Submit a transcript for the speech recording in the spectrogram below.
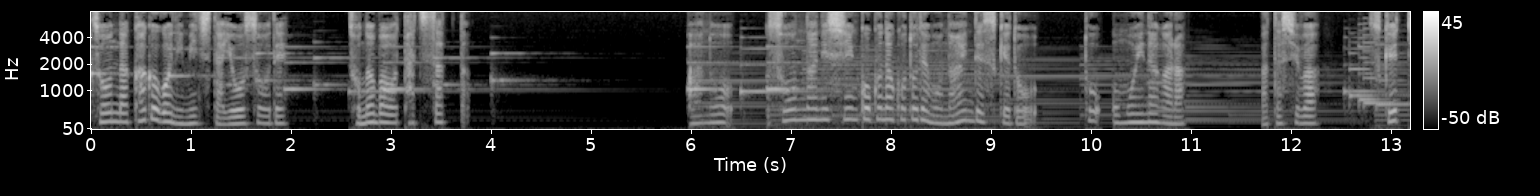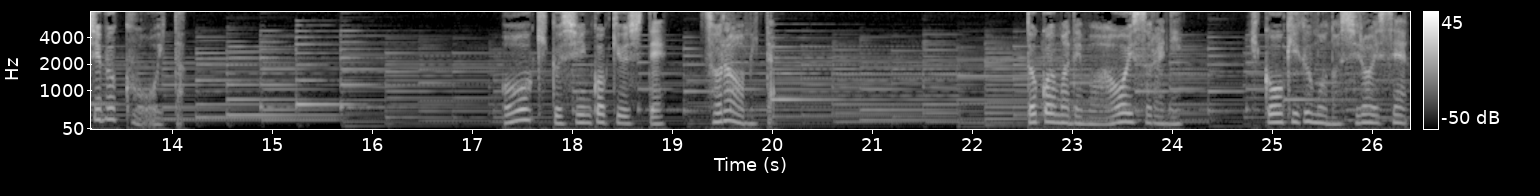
そんな覚悟に満ちた様相で、その場を立ち去った。あの、そんなに深刻なことでもないんですけど、と思いながら、私はスケッチブックを置いた。大きく深呼吸して空を見た。どこまでも青い空に飛行機雲の白い線。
